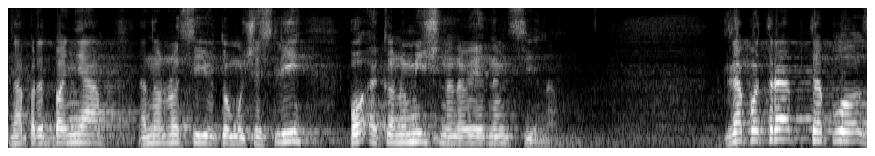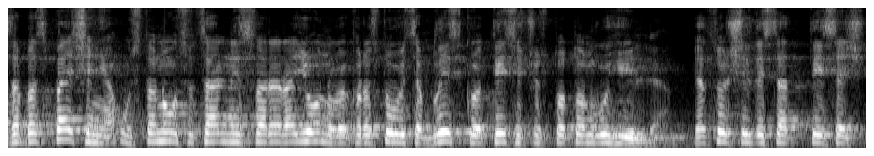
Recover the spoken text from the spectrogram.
на придбання енергоносіїв, в тому числі по економічно невигідним цінам. Для потреб теплозабезпечення установ соціальної сфери району використовується близько 1100 тонн вугілля, 560 тисяч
